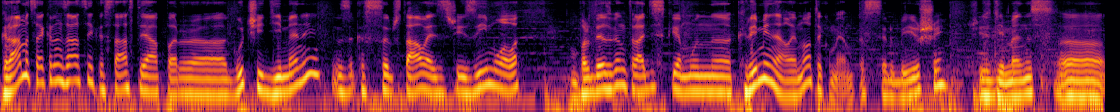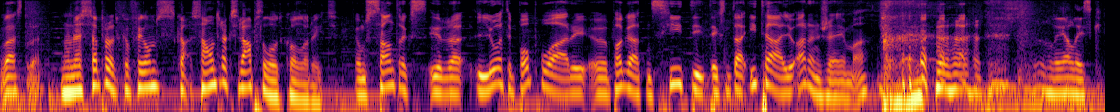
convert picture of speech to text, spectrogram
grāmatas ekranizāciju, kas stāstīja par uh, Gucci ģimeni, kas ir stāvējis šī zīmola. Un par diezgan traģiskiem un uh, krimināliem notikumiem, kas ir bijuši šīs ģimenes uh, vēsturē. Un es saprotu, ka filmas soundtracks ir absolūti kolorīts. Filmas soundtracks ir uh, ļoti populāri uh, pagātnes hīti, teiksim, tā itāļu aranžējumā. Lieliski.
